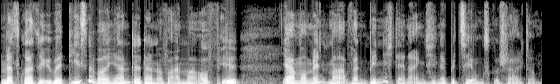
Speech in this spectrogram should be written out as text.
Und dass quasi über diese Variante dann auf einmal auffiel, ja, Moment mal, wann bin ich denn eigentlich in der Beziehungsgestaltung?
